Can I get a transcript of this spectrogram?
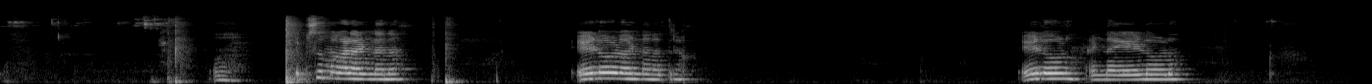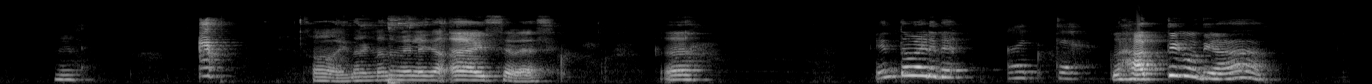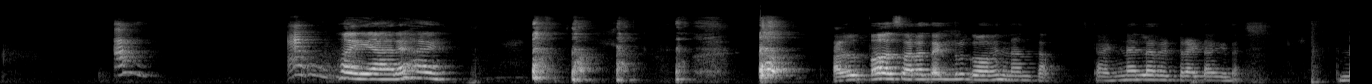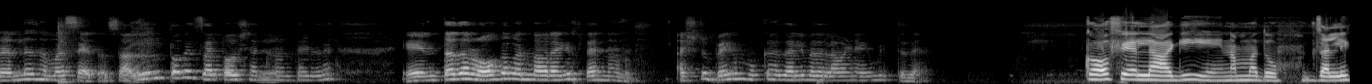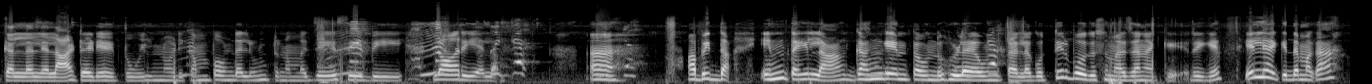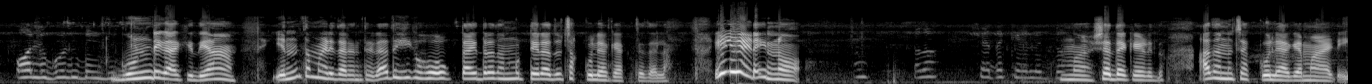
ಎಪ್ಸು ಮಗಳ ಅಣ್ಣನ? ಏಳೋಳು ಅಣ್ಣನ ಹತ್ರ. ಏಳೋಳು ಅಣ್ಣ ಏಳೋಳು ಹ್ಞೂ ಹಾಂ ಇದು ಅಣ್ಣನ ಮೇಲೆ ಈಗ ವ್ಯಾಸ. ಎಂತ ಮಾಡಿದೆ? ಹತ್ತಿಗೆ ಹೋದ್ಯಾ ಹಾಯ್ ಅಲ್ಪ ಸ್ವರ ತೆಗೆದ್ರು ಗೋವಿಂದ ಅಂತ. ಕಣ್ಣೆಲ್ಲ ರೆಡ್ ರೆಡ್ ಆಗಿದೆ. ನನ್ನ ಸಮಸ್ಯೆ ಆಯಿತು ಸ್ವಲ್ಪವೇ ಸ್ವಲ್ಪ ಹುಷಾರಿಲ್ಲ ಅಂತ ಹೇಳಿದ್ರೆ ಎಂಥದ ರೋಗ ಬಂದವರಾಗಿರ್ತೇನೆ ನಾನು. ಅಷ್ಟು ಬೇಗ ಮುಖದಲ್ಲಿ ಬದಲಾವಣೆ ಆಗಿಬಿಡ್ತದೆ. ಕಾಫಿ ಎಲ್ಲ ಆಗಿ ನಮ್ಮದು ಜಲ್ಲಿ ಕಲ್ಲಲ್ಲೆಲ್ಲ ಆಟ ಆಡಿ ಆಯಿತು. ಇಲ್ಲಿ ನೋಡಿ ಕಂಪೌಂಡಲ್ಲಿ ಉಂಟು ನಮ್ಮ ಜೆ ಸಿ ಬಿ ಲಾರಿ ಎಲ್ಲ. ಆ ಬಿದ್ದ. ಎಂತ ಇಲ್ಲ ಗಂಗೆ ಅಂತ ಒಂದು ಹುಳ ಉಂಟಲ್ಲ ಗೊತ್ತಿರ್ಬೋದು ಸುಮಾರು ಜನಕ್ಕೆ ಎಲ್ಲಿ ಹಾಕಿದ್ದ ಮಗ? ಗುಂಡಿಗೆ. ಹಾಕಿದ್ಯಾ? ಎಂತ ಮಾಡಿದ್ದಾರೆ ಅಂತ ಹೇಳಿ. ಅದು ಹೀಗೆ ಹೋಗ್ತಾ ಇದ್ರೆ ಅದನ್ನು ಮುಟ್ಟಿರೋದು ಚಕ್ಕುಲಿ ಹಾಕಿ ಆಗ್ತದಲ್ಲ ಇಳಿಯಡ ಇನ್ನು. ಅದು ಶಬ್ದ ಕೇಳಿದ್ದು. ಹ್ಮ್, ಶ್ರದ್ಧೆ ಕೇಳಿದ್ದು. ಅದನ್ನು ಚಕ್ಕುಲಿ ಹಾಗೆ ಮಾಡಿ.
